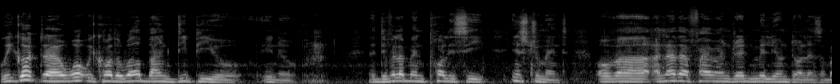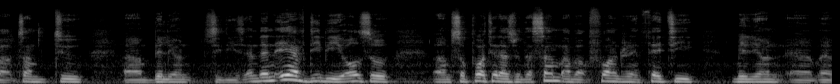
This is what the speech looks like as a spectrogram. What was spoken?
we got uh, what we call the World Bank DPO, you know, the development policy instrument of uh, another 500 million dollars, about some two um, billion cedis, and then AFDB also um, supported us with a sum about 430 million, um, uh,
